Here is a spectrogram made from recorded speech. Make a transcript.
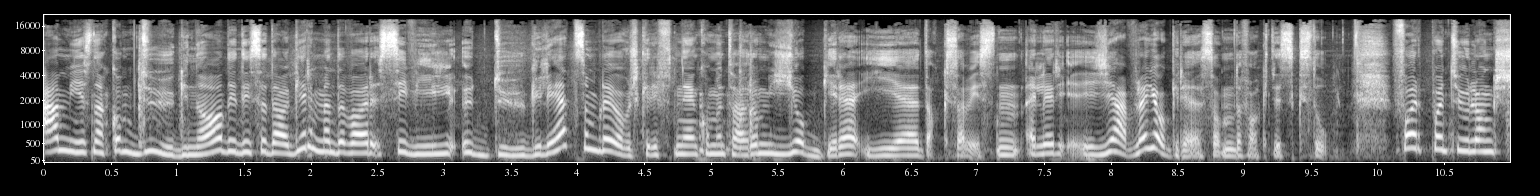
Er mye snakk om dugnad i disse dager, men det var sivil udugelighet som ble overskriften i en kommentar om joggere i Dagsavisen. Eller jævla joggere, som det faktisk sto. For på en tur langs,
